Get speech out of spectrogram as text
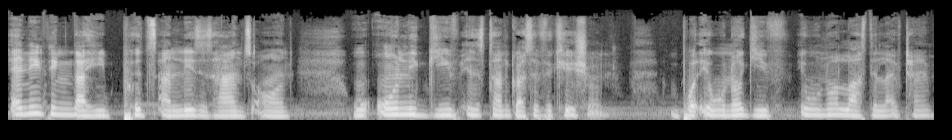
anything that he puts and lays his hands on will only give instant gratification, but it will not give, it will not last a lifetime.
